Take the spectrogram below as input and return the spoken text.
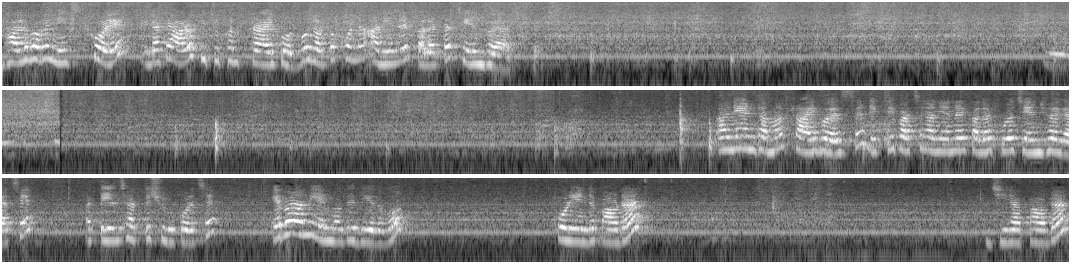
ভালোভাবে মিক্সড করে এটাকে আরও কিছুক্ষণ ফ্রাই করব, যতক্ষণ না অনিয়নের কালারটা চেঞ্জ হয়ে আসছে। অনিয়নটা আমার ফ্রাই হয়েছে। দেখতেই পাচ্ছেন অনিয়নের কালার পুরো চেঞ্জ হয়ে গেছে আর তেল ছাড়তে শুরু করেছে। এবার আমি এর মধ্যে দিয়ে দেবো কোরিয়েন্ডার পাউডার জিরা পাউডার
